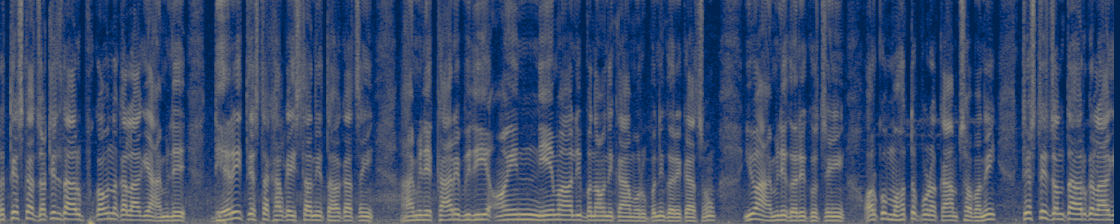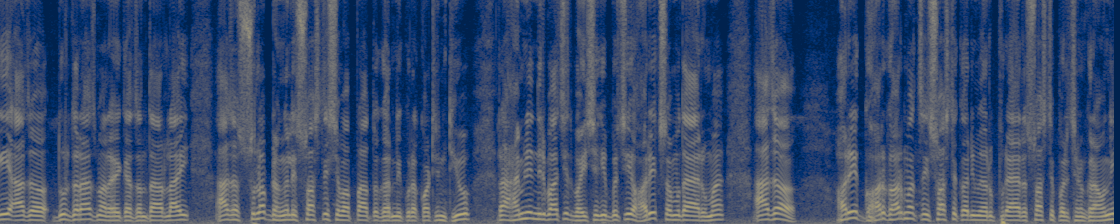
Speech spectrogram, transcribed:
र त्यसका जटिलताहरू फुकाउनका लागि हामीले धेरै त्यस्ता खालका स्थानीय तहका चाहिँ हामीले कार्यविधि ऐन नियमावली बनाउने कामहरू पनि गरेका छौँ। यो हामीले गरेको चाहिँ अर्को महत्त्वपूर्ण काम छ भने त्यस्तै जनताहरूका लागि आज दूरदराजमा रहेका जनताहरूलाई आज सुलभ ढङ्गले स्वास्थ्य सेवा प्राप्त गर्ने कुरा कठिन थियो र हामीले निर्वाचित भइसकेपछि हरेक समुदायहरूमा आज हरेक घर घरमा चाहिँ स्वास्थ्य कर्मीहरू पुर्याएर स्वास्थ्य परीक्षण गराउने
